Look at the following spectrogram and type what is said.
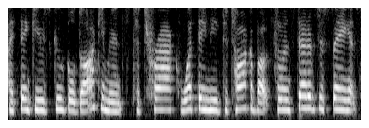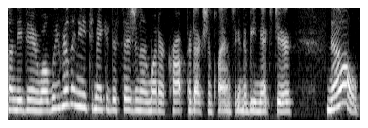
I think, use Google Documents to track what they need to talk about. So instead of just saying at Sunday dinner, well, we really need to make a decision on what our crop production plans are going to be next year. No,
